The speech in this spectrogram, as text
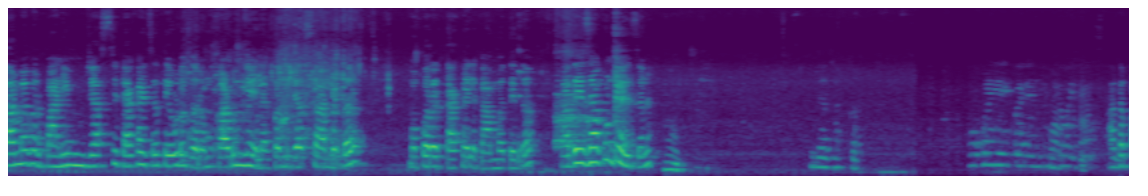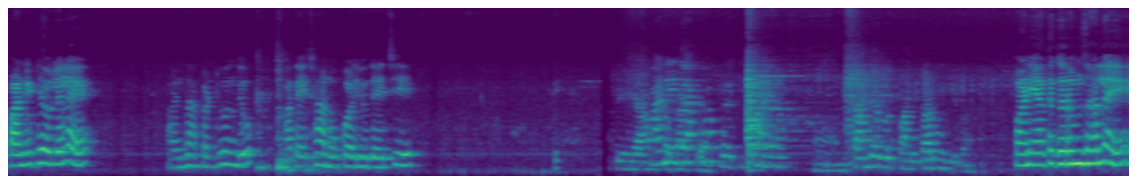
तांब्याभर पाणी जास्त टाकायचं तेवढं गरम काढून घ्यायला. कमी जास्त आलं तर मग परत टाकायला कामात येतं. आता हे झाकून ठेवायचं ना. आता पाणी ठेवलेलं आहे. आणि झाकण ठेवून देऊ. आता हे छान उकळ येऊ द्यायची. ते आपण टाकतो. हा, तांब्यावर पाणी काढून घे बा. पाणी आता गरम झालंय.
